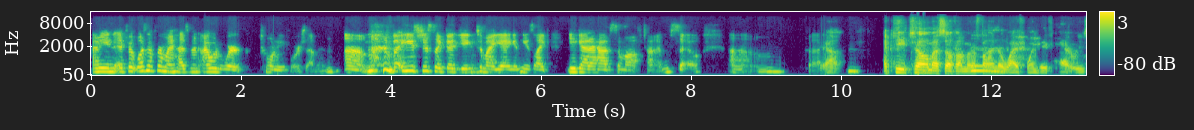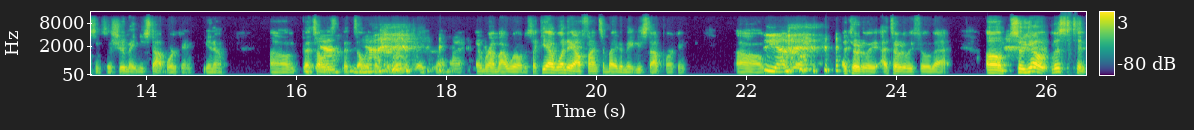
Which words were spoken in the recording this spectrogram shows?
I mean, if it wasn't for my husband, I would work 24 seven. Um, but he's just a good yin to my yang, and he's like, you gotta have some off time. So, um, yeah I keep telling myself I'm going to find a wife one day for that reason. So she'll make me stop working, you know? Um, that's always, Yeah, that's always yeah. like the running joke around my, around my world. It's like, yeah, one day I'll find somebody to make me stop working. Um, yeah. I totally, I totally feel that. Um, so yo, listen,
